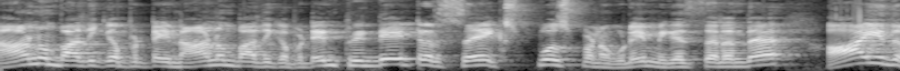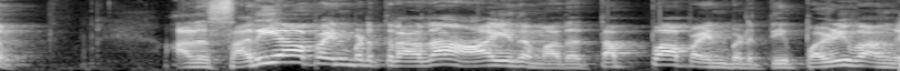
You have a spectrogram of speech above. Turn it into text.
நானும் பாதிக்கப்பட்டேன் நானும் பாதிக்கப்பட்டேன் ப்ரிடேட்டர்ஸை எக்ஸ்போஸ் பண்ணக்கூடிய மிக சிறந்த ஆயுதம். அதை சரியாக பயன்படுத்தினாதான் ஆயுதம். அதை தப்பாக பயன்படுத்தி பழிவாங்க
